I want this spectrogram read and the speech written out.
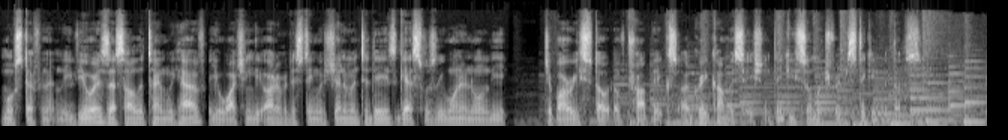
Most definitely. Viewers, that's all the time we have. You're watching The Art of a Distinguished Gentleman. Today's guest was the one and only Jabari Stoutt of Tropics. A great conversation. Thank you so much for sticking with us.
